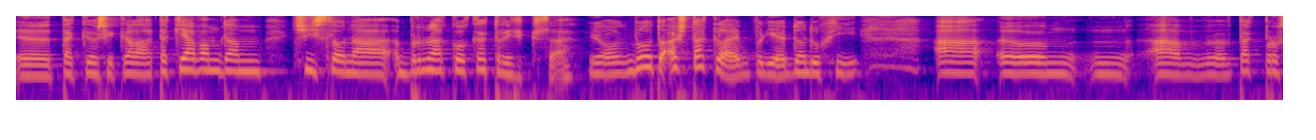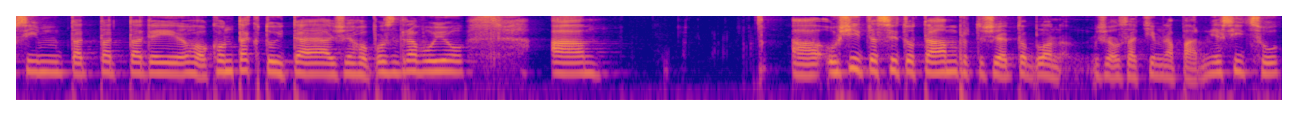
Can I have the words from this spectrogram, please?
e, tak říkala, tak já vám dám číslo na Bruna Kokatrixe. Jo? Bylo to až takhle, úplně jednoduchý. A, um, a tak prosím, tady ho kontaktujte, že ho pozdravuju. A a užijte si to tam, protože to bylo že, zatím na pár měsíců.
